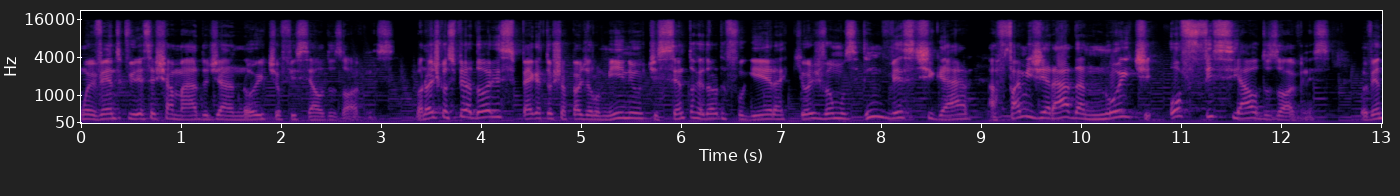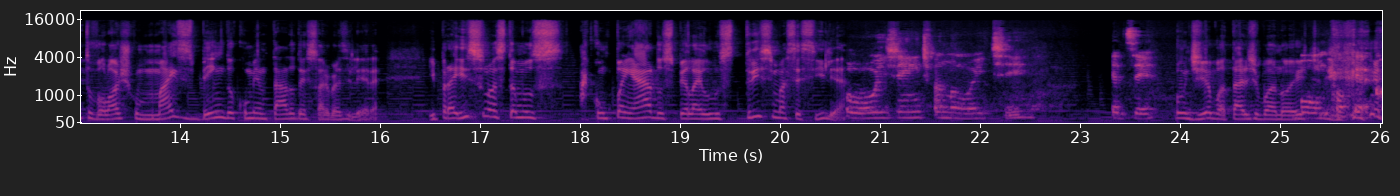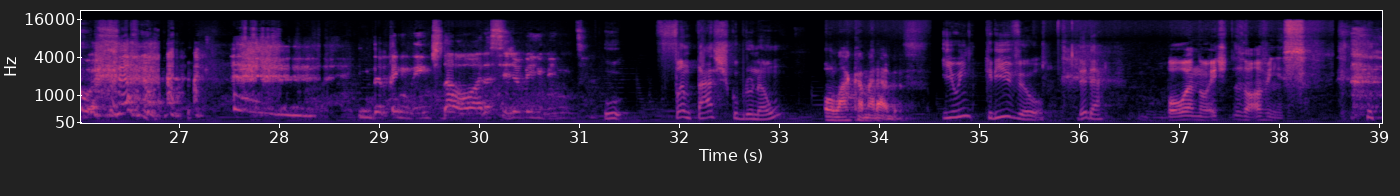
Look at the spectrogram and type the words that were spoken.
Um evento que viria a ser chamado de a Noite Oficial dos OVNIs. Boa noite, conspiradores. Pega teu chapéu de alumínio, te senta ao redor da fogueira, que hoje vamos investigar a famigerada Noite Oficial dos OVNIs, o evento ufológico mais bem documentado da história brasileira. E para isso nós estamos acompanhados pela ilustríssima Cecília. Oi, gente, boa noite. Quer dizer, Bom dia, boa tarde, boa noite. bom qualquer coisa. Independente da hora, seja bem-vindo. O fantástico Brunão Olá, camaradas. e o incrível Dedé. Boa noite dos OVNIs.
